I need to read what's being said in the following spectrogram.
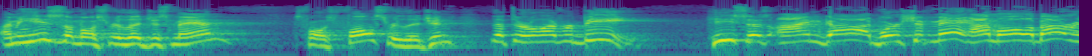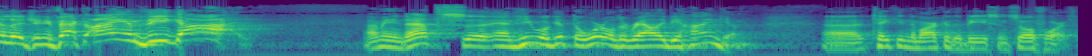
I mean, he's the most religious man, as far as false religion, that there will ever be. He says, I'm God, worship me. I'm all about religion. In fact, I am the God. I mean, that's, uh, and he will get the world to rally behind him, uh, taking the mark of the beast and so forth.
